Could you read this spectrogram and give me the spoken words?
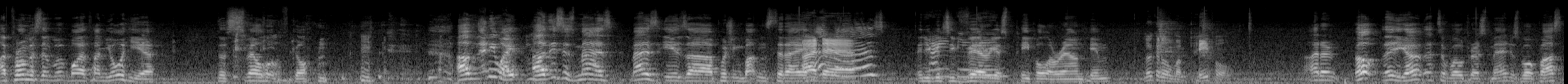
I promise that by the time you're here, the smell will have gone. um, anyway, uh, this is Maz. Maz is uh, pushing buttons today. Hi there. Maz. And you can Hi see there. various people around him. Look at all the people. I don't. Oh, there you go. That's a well-dressed man. Just walked past.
